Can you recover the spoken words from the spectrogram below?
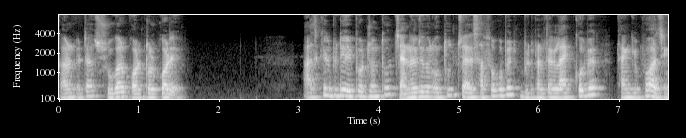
কারণ এটা সুগার কন্ট্রোল করে। আজকের ভিডিও এই পর্যন্ত। চ্যানেল যদি নতুন, চ্যানেল সাবস্ক্রাইব করবেন ভিডিও ভালো লাইক করবেন। Thank you for watching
